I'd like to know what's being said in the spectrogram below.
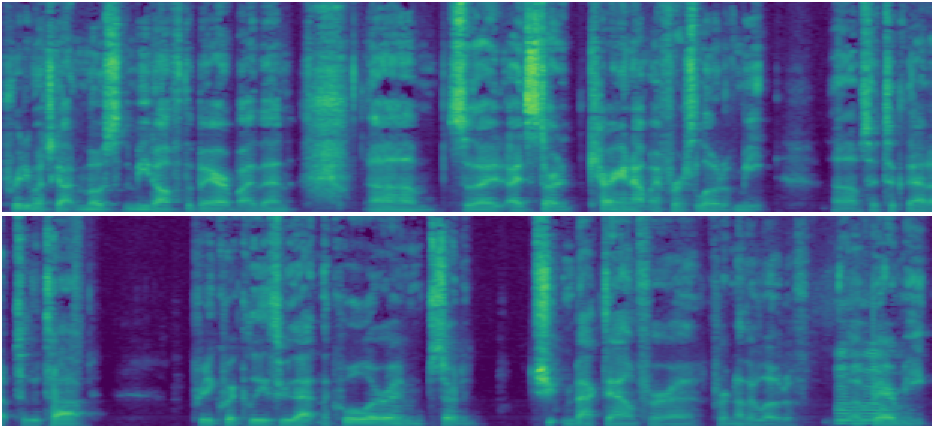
pretty much gotten most of the meat off the bear by then. Um, so I, I'd started carrying out my first load of meat. Um, so I took that up to the top pretty quickly, threw that in the cooler, and started shooting back down for uh, for another load of, of bear meat.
